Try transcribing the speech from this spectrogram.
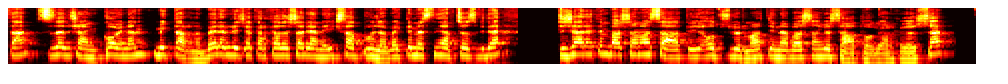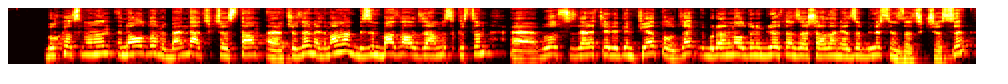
sistem size düşen coin'in miktarını belirleyecek arkadaşlar. Yani 2 saat boyunca beklemesini yapacağız bir de. Ticaretin başlama saati 31 Mart yine başlangıç saati oluyor arkadaşlar. Bu kısmının ne olduğunu ben de açıkçası tam e, çözemedim ama bizim baz alacağımız kısım e, bu sizlere söylediğim fiyat olacak. Buranın ne olduğunu biliyorsanız aşağıdan yazabilirsiniz açıkçası.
